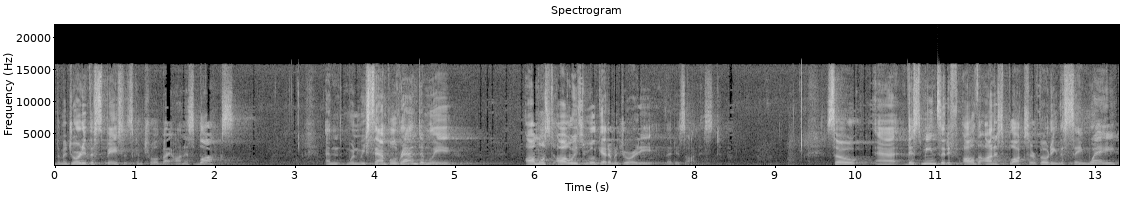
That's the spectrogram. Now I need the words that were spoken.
the majority of the space is controlled by honest blocks. And when we sample randomly, almost always we will get a majority that is honest. So uh, this means that if all the honest blocks are voting the same way,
